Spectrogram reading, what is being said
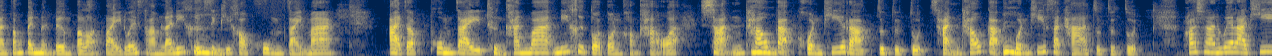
มันต้องเป็นเหมือนเดิมตลอดไปด้วยซ้ำและนี่คืออมสิ่งที่เขาภูมิใจมาก อาจจะภูมิใจถึงขั้นว่านี่คือตัวตนของเขาอะฉันเท่ากับคนที่รักจุดๆๆฉันเท่ากับคนที่ศรัทธาจุดๆๆเพราะฉะนั้นเวลาที่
